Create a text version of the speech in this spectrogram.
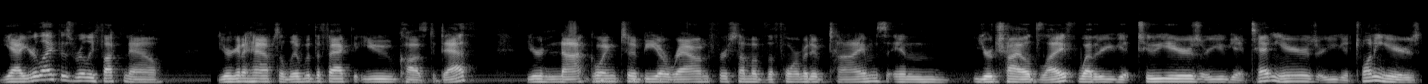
yeah, your life is really fucked now. You're going to have to live with the fact that you caused a death. You're not going to be around for some of the formative times in your child's life, whether you get two years or you get 10 years or you get 20 years.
